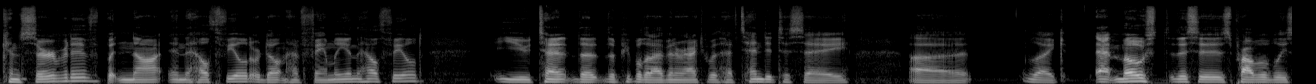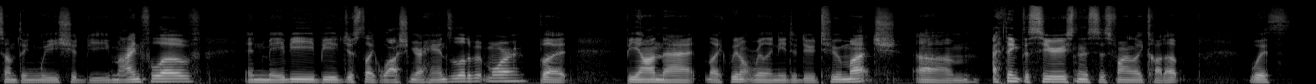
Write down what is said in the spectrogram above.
conservative but not in the health field or don't have family in the health field, you tend the the people that I've interacted with have tended to say, uh, like at most this is probably something we should be mindful of and maybe be just like washing our hands a little bit more. But beyond that like we don't really need to do too much. Um, i think the seriousness is finally caught up with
